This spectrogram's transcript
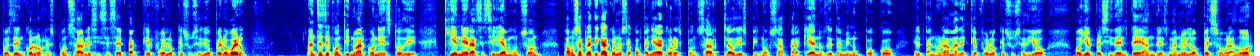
pues den con los responsables y se sepa qué fue lo que sucedió. Pero bueno, antes de continuar con esto de quién era Cecilia Monzón, vamos a platicar con nuestra compañera corresponsal Claudia Espinosa para que ella nos dé también un poco el panorama de qué fue lo que sucedió. Hoy el presidente Andrés Manuel López Obrador,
